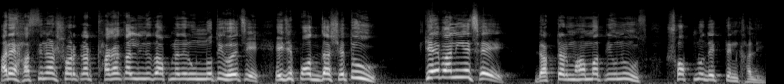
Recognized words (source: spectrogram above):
আরে হাসিনার সরকার থাকাকালীন তো আপনাদের উন্নতি হয়েছে। এই যে পদ্মা সেতু, কে বানিয়েছে? ডক্টর মোহাম্মদ ইউনুস, স্বপ্ন দেখতেন খালি।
